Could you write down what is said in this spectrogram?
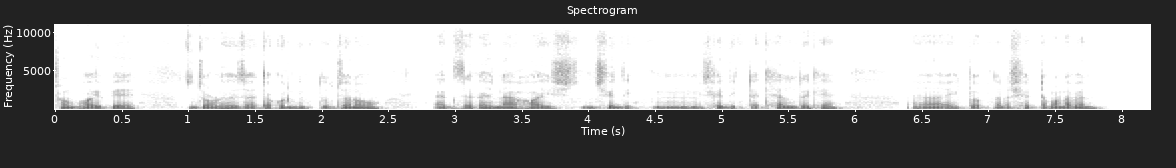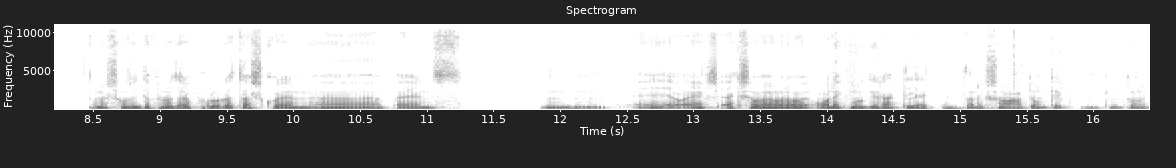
সময় ভয় পেয়ে জ্বর হয়ে যায় তখন কিন্তু যেন এক জায়গায় না হয় সেদিক সেদিকটা খেয়াল রেখে একটু আপনারা শেডটা বানাবেন। অনেক সময় যদি আপনারা যারা ফ্লোরে চাষ করেন প্যারেন্টস এক- সময় অনে- অনেক মুরগি রাখলে কিন্তু অনেক সময় আতঙ্কে কিন্তু অনেক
